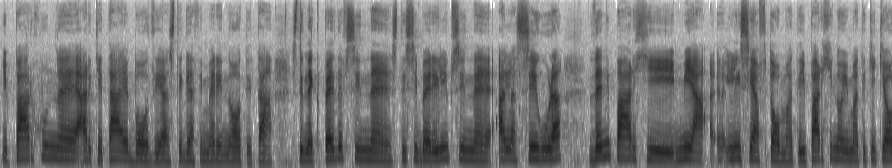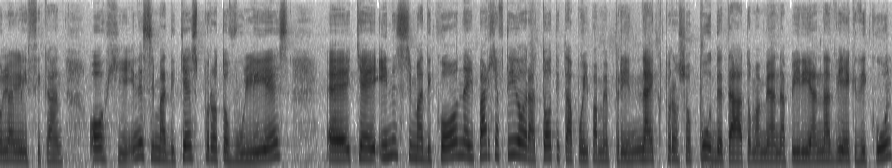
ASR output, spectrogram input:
υπάρχουν ε, αρκετά εμπόδια στην καθημερινότητα. Στην εκπαίδευση ναι, στη συμπερίληψη ναι, αλλά σίγουρα δεν υπάρχει μία ε, λύση αυτόματη. Υπάρχει νοηματική και όλα λύθηκαν. Όχι, είναι σημαντικές πρωτοβουλίες ε, και είναι σημαντικό να υπάρχει αυτή η ορατότητα που είπαμε πριν, να εκπροσωπούνται τα άτομα με αναπηρία, να διεκδικούν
